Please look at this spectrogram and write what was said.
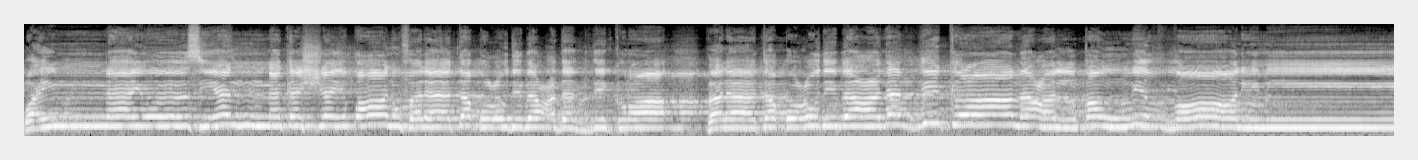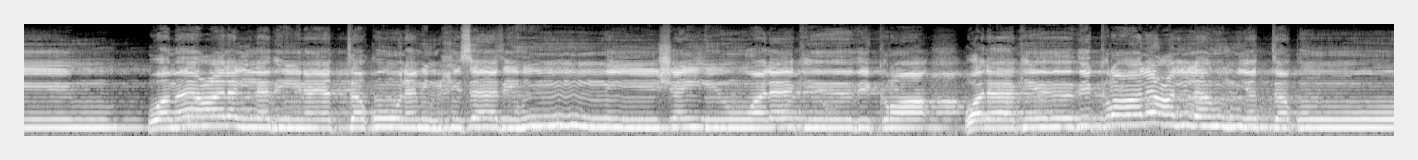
وإنا ينسينك الشيطان فلا تقعد بعد الذكرى فلا تقعد بعد الذكرى مع القوم الظالمين وما على الذين يتقون من حسابهم من شيء ولكن ذكرى ولكن ذكرى لعلهم يتقون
